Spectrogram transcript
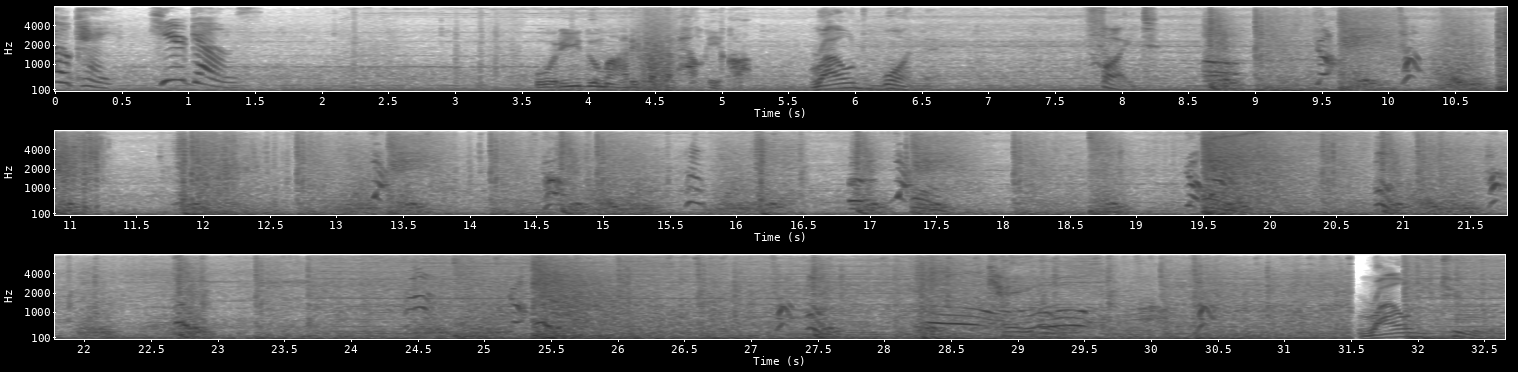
Okay, here goes. أريد معرفة الحقيقة Round one. Fight. KO. Round two.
